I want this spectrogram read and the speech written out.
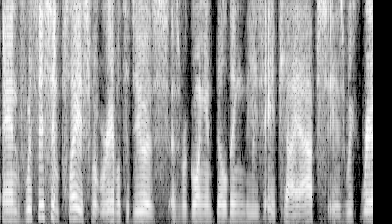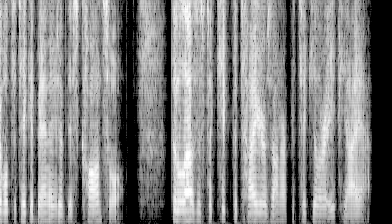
And with this in place, what we're able to do is, as we're going and building these API apps, is we, we're able to take advantage of this console that allows us to kick the tires on our particular API app.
